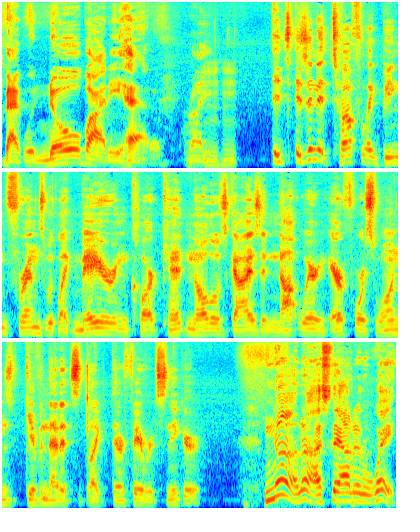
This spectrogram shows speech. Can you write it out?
back when nobody had them." Right. Mm-hmm. It's isn't it tough like being friends with like Mayor and Clark Kent and all those guys and not wearing Air Force Ones, given that it's like their favorite sneaker? No, no, I stay out of the way.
